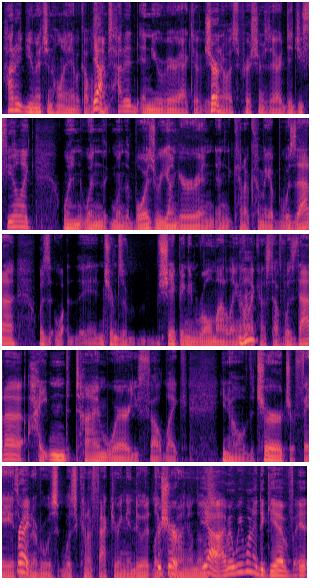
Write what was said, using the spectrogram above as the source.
How did you mention Holy Name a couple Yeah. times? How did and you were very active, Sure. you know, as parishioners there. Did you feel like when when the, when the boys were younger and, and kind of coming up, was that a was in terms of shaping and role modeling and all Mm-hmm. that kind of stuff? Was that a heightened time where you felt like you know the church or faith or whatever was was kind of factoring into it, like for sure. drawing on those. Yeah, I mean, we wanted to give, uh,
